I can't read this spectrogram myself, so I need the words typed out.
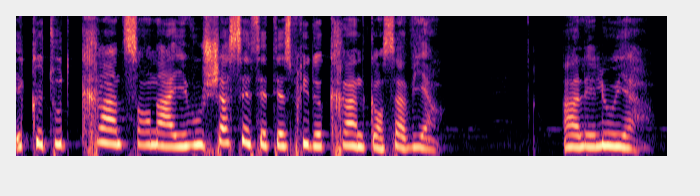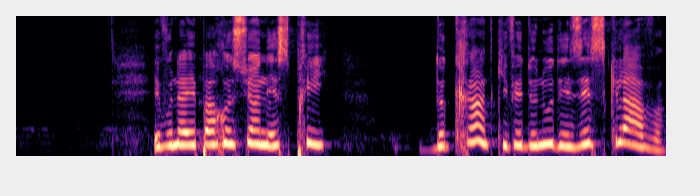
Et que toute crainte s'en aille. Et vous chassez cet esprit de crainte quand ça vient. Alléluia. Et vous n'avez pas reçu un esprit de crainte qui fait de nous des esclaves.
